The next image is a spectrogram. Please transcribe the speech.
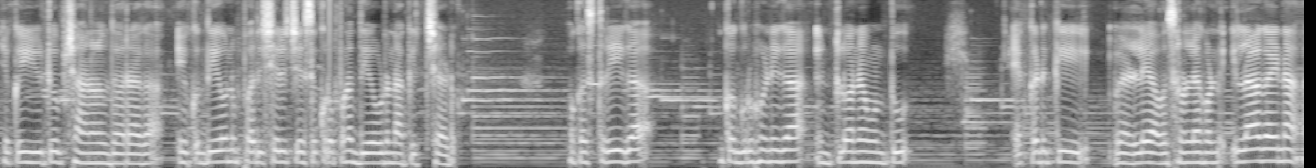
ఈ యొక్క యూట్యూబ్ ఛానల్ ద్వారాగా ఈ యొక్క దేవుని పరిచయం చేసే కృపను దేవుడు నాకు ఇచ్చాడు. ఒక స్త్రీగా ఒక గృహిణిగా ఇంట్లోనే ఉంటూ ఎక్కడికి వెళ్ళే అవసరం లేకుండా ఇలాగైనా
